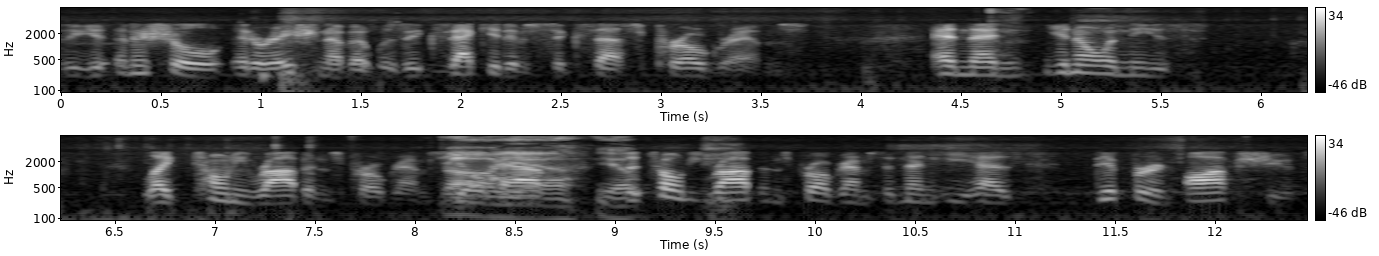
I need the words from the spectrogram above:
the initial iteration of it, was executive success programs, and then you know in these like Tony Robbins programs, he'll Oh, have yeah, yep. the Tony Robbins programs, and then he has different offshoots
